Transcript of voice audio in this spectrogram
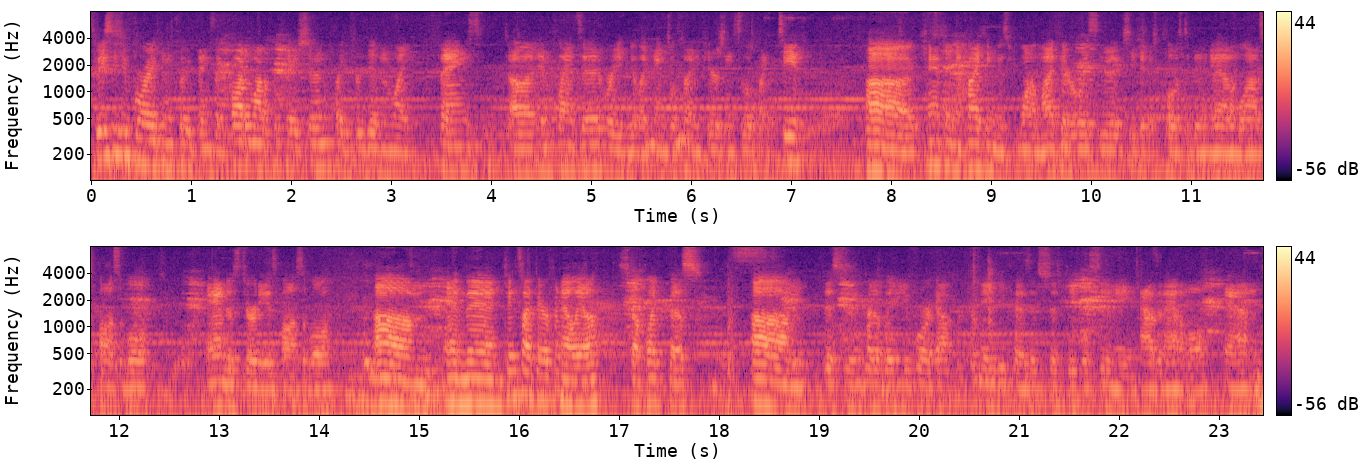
species euphoria can include things like body modification, like if you're getting like fangs uh, implanted, or you can get like angel fang piercings to look like teeth. Uh, camping and hiking is one of my favorite ways to do it because you get as close to being an animal as possible and as dirty as possible. Um, and then kinside paraphernalia, stuff like this. Um, this is incredibly euphoric outfit for me because it's just people see me as an animal, and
